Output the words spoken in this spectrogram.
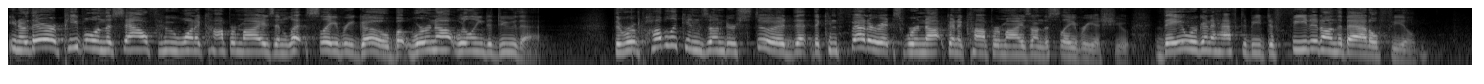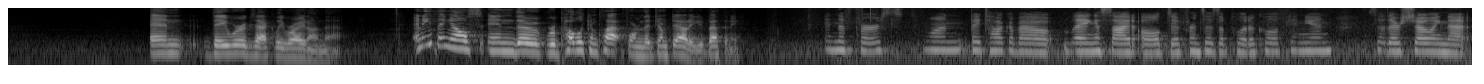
you know, there are people in the South who want to compromise and let slavery go, but we're not willing to do that. The Republicans understood that the Confederates were not going to compromise on the slavery issue. They were going to have to be defeated on the battlefield. And they were exactly right on that. Anything else in the Republican platform that jumped out at you, Bethany? In the first one, they talk about laying aside all differences of political opinion. So they're showing that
